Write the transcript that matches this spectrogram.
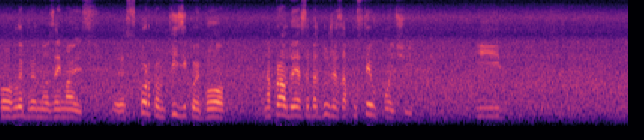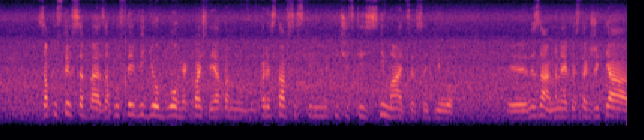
поглиблено займаюсь е, спортом, фізикою, бо направду я себе дуже запустив в Польщі. І запустив себе, запустив відеоблог, як бачите, я там перестав систематично знімати це все діло. Е, Не знаю, в мене якось так життя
